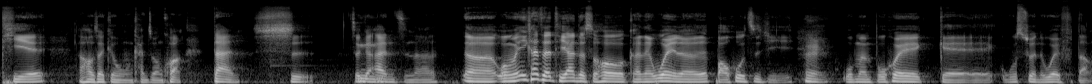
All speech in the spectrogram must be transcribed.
贴，然后再给我们看状况。但是这个案子呢？呃，我们一开始提案的时候，可能为了保护自己，我们不会给无损的 wave 档，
